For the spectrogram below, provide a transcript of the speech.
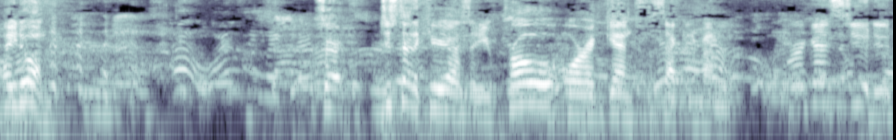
how you doing? Oh, Sir, just out of curiosity, are you pro or against the Second Amendment? We're against you, dude.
